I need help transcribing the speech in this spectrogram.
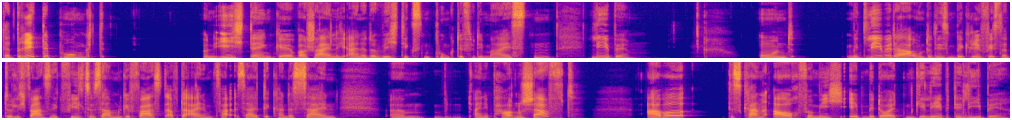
der dritte Punkt und ich denke wahrscheinlich einer der wichtigsten Punkte für die meisten, Liebe. Und mit Liebe da unter diesem Begriff ist natürlich wahnsinnig viel zusammengefasst. Auf der einen Seite kann das sein ähm, eine Partnerschaft, aber das kann auch für mich eben bedeuten gelebte Liebe.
